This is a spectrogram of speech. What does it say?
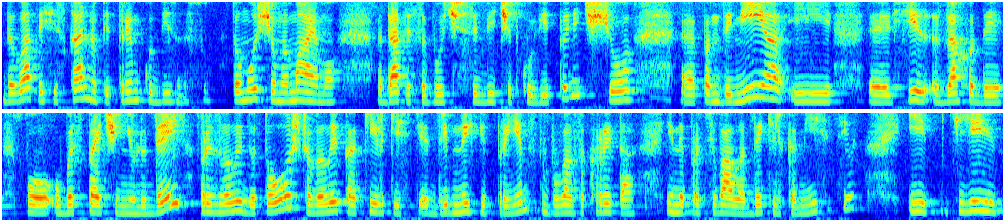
давати фіскальну підтримку бізнесу. Тому що ми маємо дати собі, чітку відповідь, що е, пандемія і е, всі заходи по убезпеченню людей призвели до того, що велика кількість дрібних підприємств була закрита і не працювала декілька місяців, і тієї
